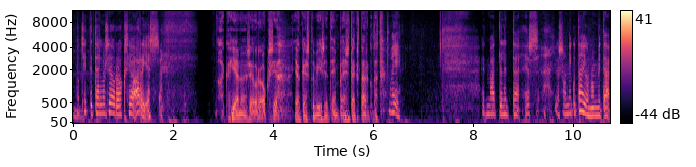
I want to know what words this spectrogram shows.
Mutta sitten täällä on seurauksia arjessa. Aika hienoja seurauksia kestä viisi eteenpäin, sitäkö tarkoitat? Niin. Et mä ajattelen, että jos, jos on niinku tajunnut, mitä,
